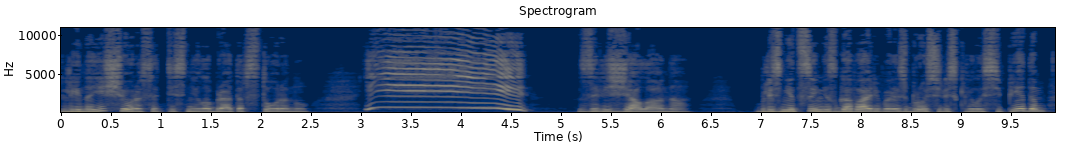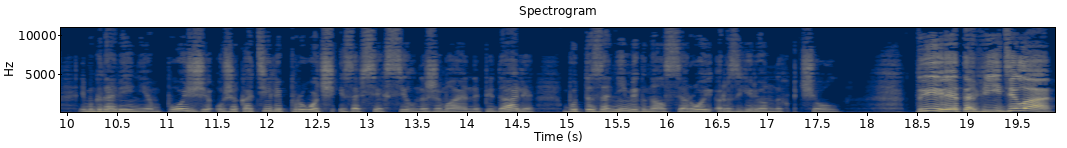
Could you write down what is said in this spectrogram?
Лина еще раз оттеснила брата в сторону. завизжала она. Близнецы, не сговариваясь, бросились к велосипедам и мгновением позже уже катили прочь, изо всех сил нажимая на педали, будто за ними гнался рой разъяренных пчел. «Ты это видела?»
